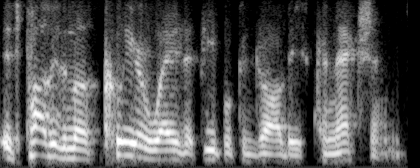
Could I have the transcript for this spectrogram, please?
It's probably the most clear way that people can draw these connections.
